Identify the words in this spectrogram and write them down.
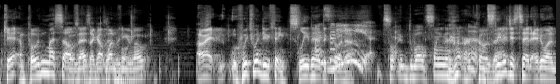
Okay, I'm putting myself Was because I got one what you vote. vote? All right, which one do you think, Selena or I said Dakota? Sel- Well, Selena or Cosette. Selena just said anyone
